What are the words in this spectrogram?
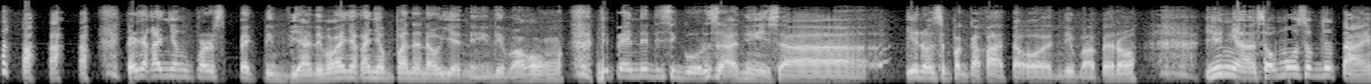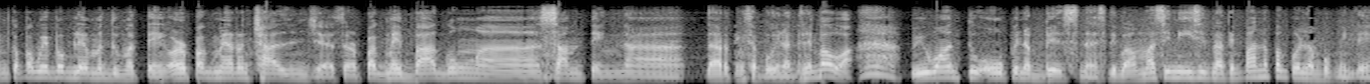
Kanya-kanyang perspective yan, di ba? Kanya-kanyang pananaw yan eh, di ba? Kung, depende din siguro sa ano eh, sa, you know, sa pagkakataon, di ba? Pero, yun nga, so most of the time, kapag may problema dumating, or pag meron challenges, or pag may bagong uh, something na darating sa buhay natin, halimbawa, we want to open a business, di ba? Mas iniisip natin, paano pag walang bumili?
